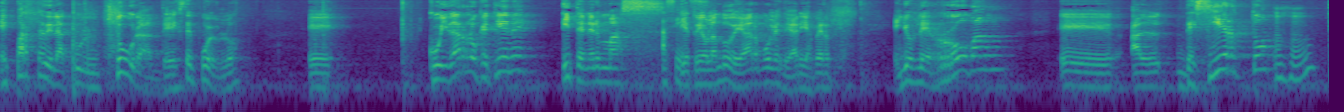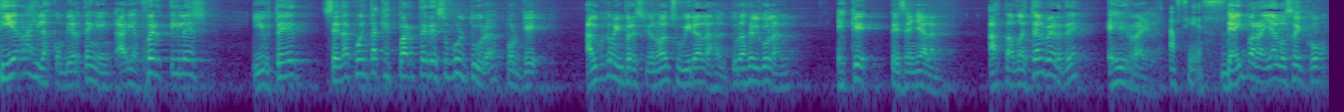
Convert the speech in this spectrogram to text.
es parte de la cultura de este pueblo eh, cuidar lo que tiene y tener más. Así y estoy hablando de árboles, de áreas verdes. Ellos le roban eh, al desierto tierras y las convierten en áreas fértiles. Y usted se da cuenta que es parte de su cultura, porque algo que me impresionó al subir a las alturas del Golán es que te señalan, hasta donde está el verde es Israel. Así es. De ahí para allá lo seco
